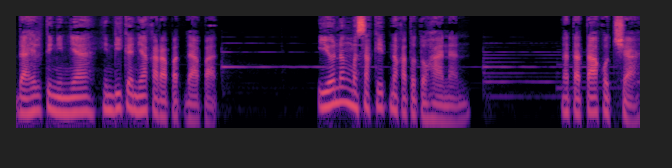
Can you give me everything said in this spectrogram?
Dahil tingin niya, hindi kanya karapat-dapat. Iyon ang masakit na katotohanan. Natatakot siya.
